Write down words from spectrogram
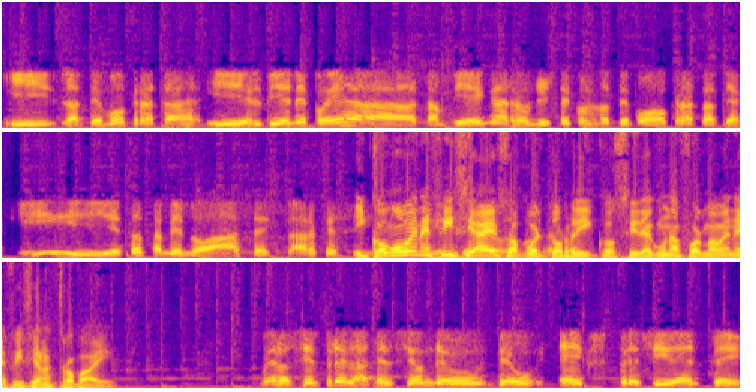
y las demócratas y él viene pues a también a reunirse con los demócratas de aquí y eso también lo hace claro que sí ¿Y cómo beneficia eso a Puerto Rico? Si de alguna forma beneficia a nuestro país. Bueno, siempre la atención de un, de un expresidente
